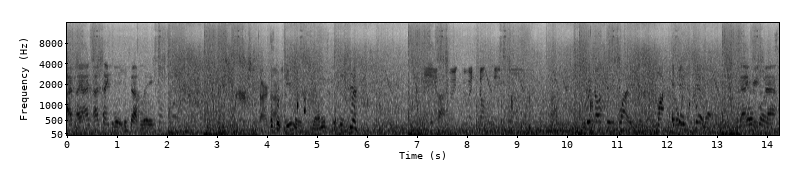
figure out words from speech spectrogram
I, I, I, I thank Lee. Good job, Lee. Herbs the entire That's good time. teamwork, to be honest. We're not seeing flyers. Black and gold. Against yeah, Angry flyers. back.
